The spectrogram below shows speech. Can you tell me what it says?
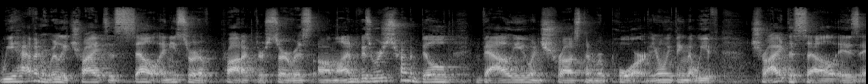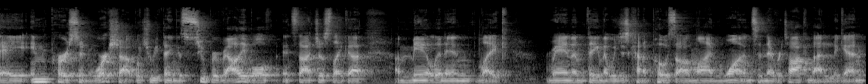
we haven't really tried to sell any sort of product or service online because we're just trying to build value and trust and rapport. The only thing that we've tried to sell is a in-person workshop, which we think is super valuable. It's not just like a, a mail it in like random thing that we just kind of post online once and never talk about it again.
